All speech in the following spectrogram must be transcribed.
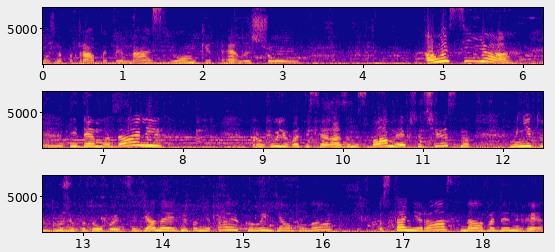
можна потрапити на зйомки телешоу. А ось і я. Йдемо далі прогулюватися разом з вами, якщо чесно. Мені тут дуже подобається. Я навіть не пам'ятаю, коли я була останній раз на ВДНГ.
